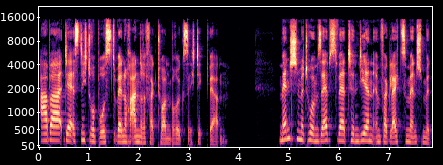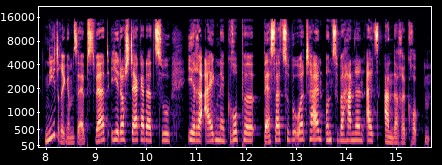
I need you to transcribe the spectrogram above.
Aber der ist nicht robust, wenn noch andere Faktoren berücksichtigt werden. Menschen mit hohem Selbstwert tendieren im Vergleich zu Menschen mit niedrigem Selbstwert jedoch stärker dazu, ihre eigene Gruppe besser zu beurteilen und zu behandeln als andere Gruppen.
